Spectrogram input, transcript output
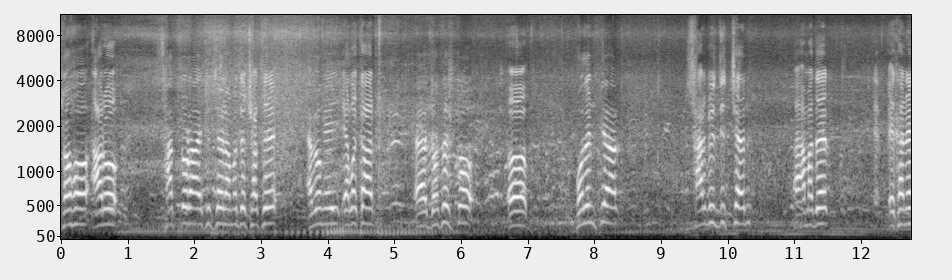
সহ আরও ছাত্ররা এসেছেন আমাদের সাথে এবং এই এলাকার যথেষ্ট ভলেন্টিয়ার সার্ভিস দিচ্ছেন। আমাদের এখানে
